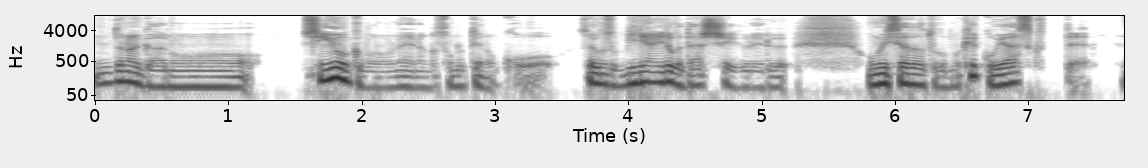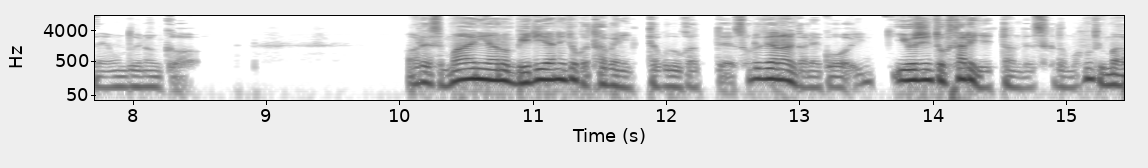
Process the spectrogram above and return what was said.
ほんとなんかあのー新大久保のね、なんかその手のこう、それこそビリヤニとか出してくれるお店だとかも結構安くって、ね、本当になんか、あれです。前にあのビリヤニとか食べに行ったことがあって、それでなんかね、こう、友人と二人で行ったんですけども、本当にまあ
